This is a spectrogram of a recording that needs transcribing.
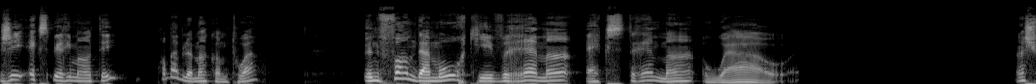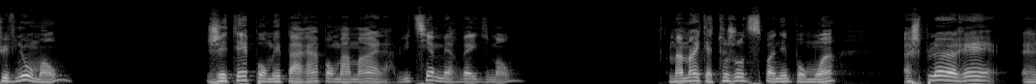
j'ai expérimenté, probablement comme toi, une forme d'amour qui est vraiment extrêmement wow. Hein, je suis venu au monde. J'étais pour mes parents, pour ma mère, la huitième merveille du monde. Maman était toujours disponible pour moi. Euh, je pleurais euh,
